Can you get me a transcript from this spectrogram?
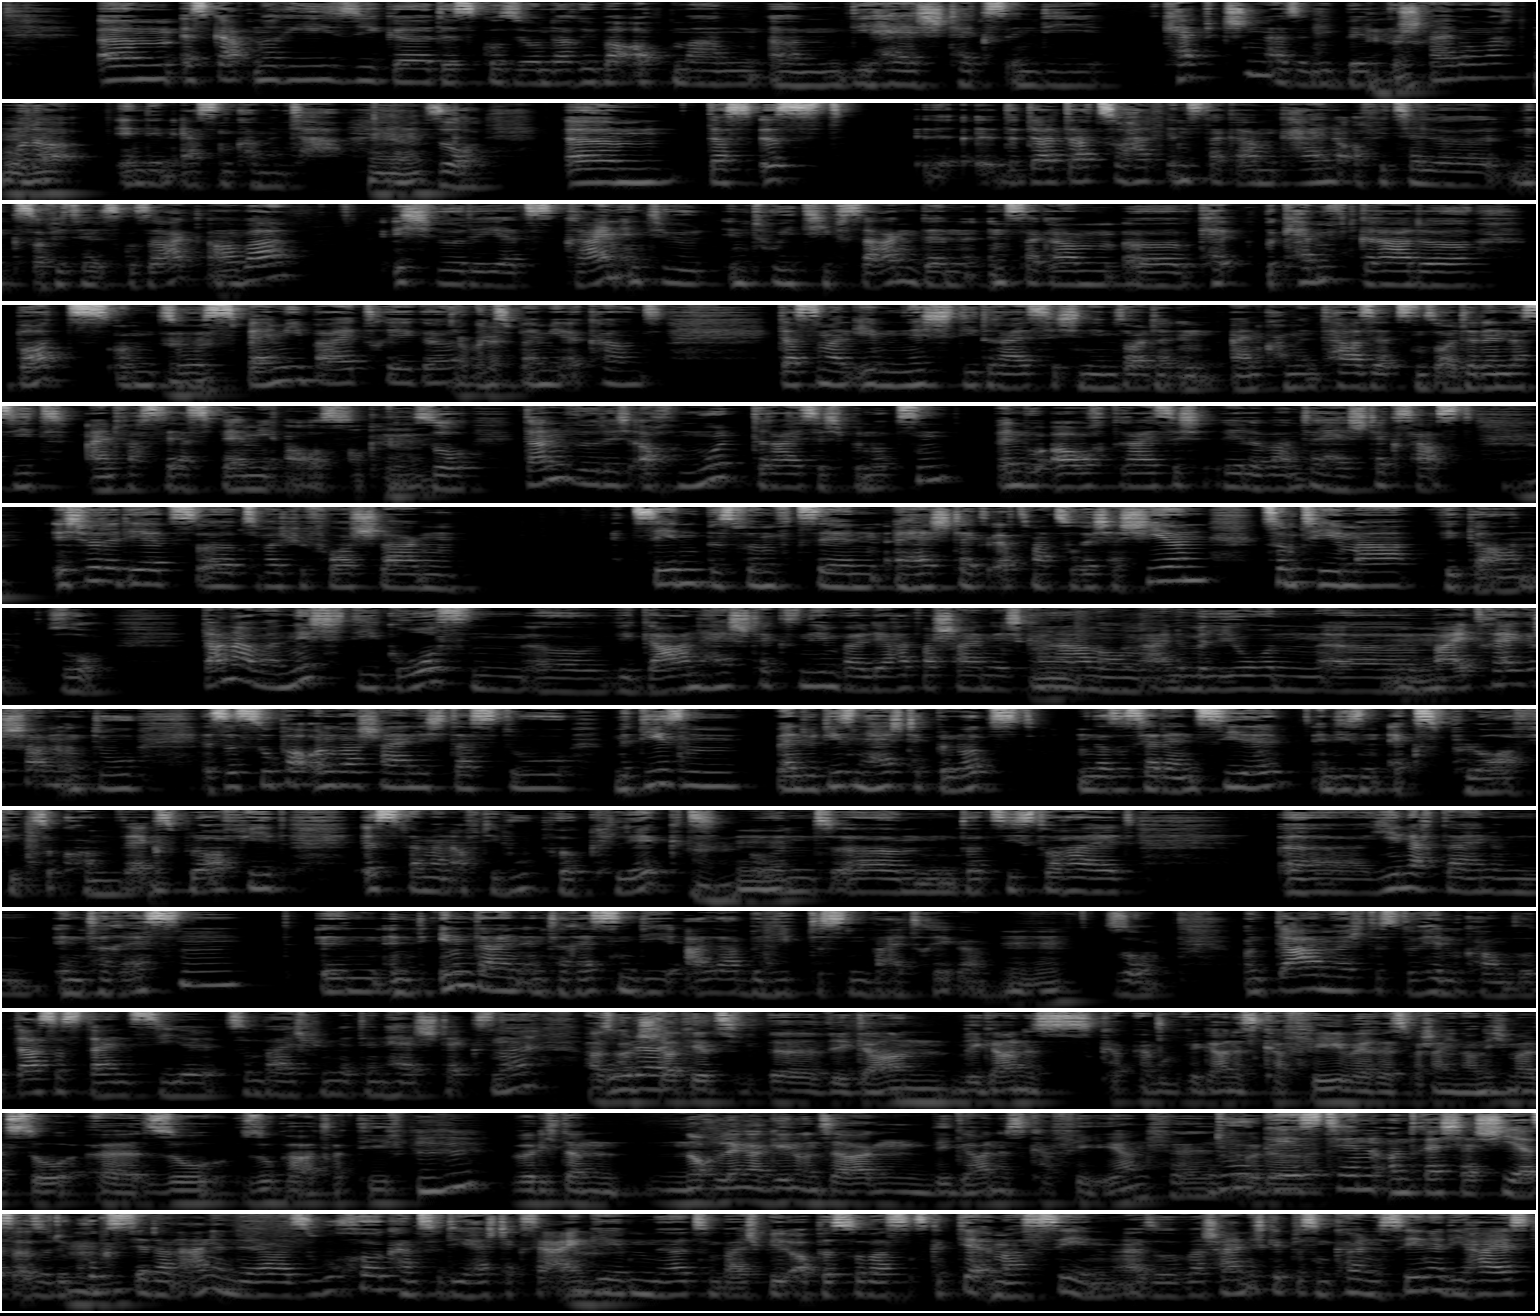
Ähm, es gab eine riesige Diskussion darüber, ob man ähm, die Hashtags in die Caption, also in die Bildbeschreibung macht, oder in den ersten Kommentar. So, ähm, das ist da, dazu hat Instagram keine offizielle, nichts offizielles gesagt, aber ich würde jetzt rein intu intuitiv sagen, denn Instagram äh, bekämpft gerade Bots und so Spammy-Beiträge Okay. und Spammy-Accounts, dass man eben nicht die 30 nehmen sollte, in einen Kommentar setzen sollte, denn das sieht einfach sehr spammy aus. Okay. So, dann würde ich auch nur 30 benutzen, wenn du auch 30 relevante Hashtags hast. Ich würde dir jetzt äh, zum Beispiel vorschlagen, 10 bis 15 Hashtags erstmal zu recherchieren zum Thema vegan. So. Dann aber nicht die großen äh, veganen Hashtags nehmen, weil der hat wahrscheinlich, keine Ahnung, eine Million äh, Beiträge schon und du, es ist super unwahrscheinlich, dass du mit diesem, wenn du diesen Hashtag benutzt, und das ist ja dein Ziel, in diesen Explore-Feed zu kommen. Der Explore-Feed ist, wenn man auf die Lupe klickt und ähm, dort siehst du halt äh, je nach deinen Interessen in, in, in deinen Interessen die allerbeliebtesten Beiträge. Mhm. So. Und da möchtest du hinkommen. So, das ist dein Ziel. Zum Beispiel mit den Hashtags, ne? Also Oder- anstatt jetzt äh, vegan, veganes, äh, veganes Kaffee wäre es wahrscheinlich noch nicht mal so, äh, so super attraktiv. Mhm. Würde ich dann noch länger gehen und sagen, veganes Kaffee Ehrenfeld? Du oder? gehst hin und recherchierst. Also du Mhm. guckst dir dann an in der Suche, kannst du die Hashtags ja eingeben, ne? zum Beispiel, ob es sowas, es gibt ja immer Szenen. Also wahrscheinlich gibt es in Köln eine Szene, die heißt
